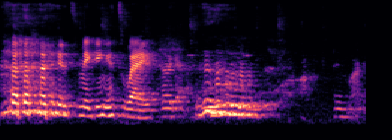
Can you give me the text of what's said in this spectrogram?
it's making its way. Okay. And march.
